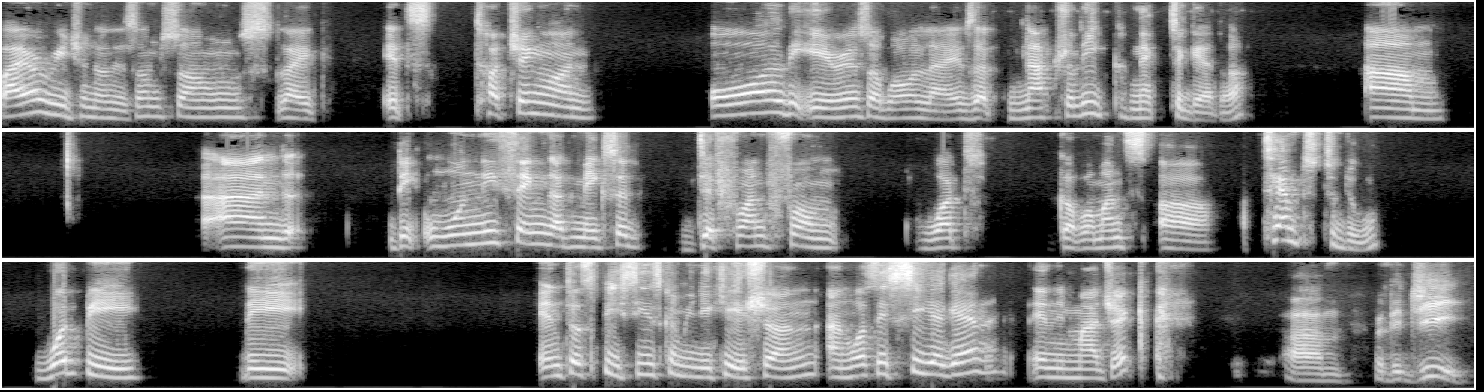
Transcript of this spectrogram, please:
Bioregionalism sounds like it's touching on all the areas of our lives that naturally connect together. Um, and the only thing that makes it different from what governments uh, attempt to do would be the interspecies communication. And what's the C again in the magic? Um, with the G,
